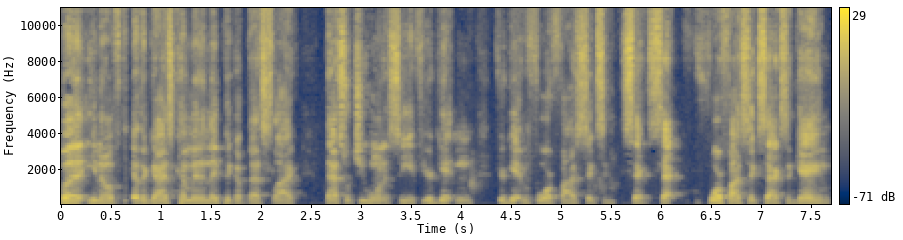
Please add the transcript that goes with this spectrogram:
But you know, if the other guys come in and they pick up that slack, that's what you want to see. If you're getting if you're getting four, five, six, six, four, five, six sacks a game,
